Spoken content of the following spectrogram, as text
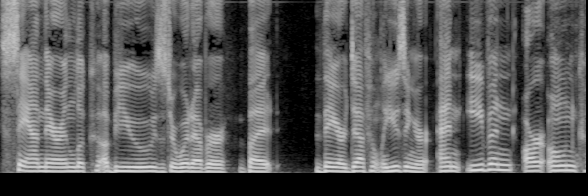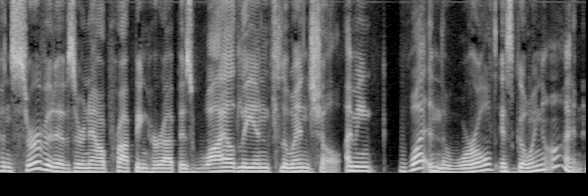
stand there and look abused or whatever. But they are definitely using her. And even our own conservatives are now propping her up as wildly influential. I mean, what in the world is going on?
